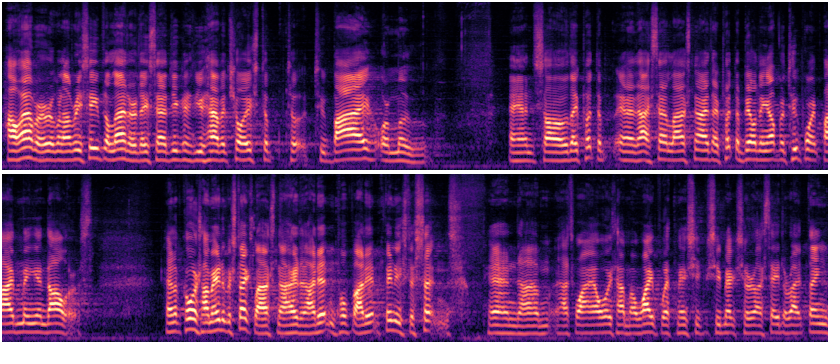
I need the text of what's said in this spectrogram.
However, when I received the letter, they said you, can, you have a choice to, to, to buy or move. And so they put the, and I said last night, they put the building up for $2.5 million. And of course, I made a mistake last night, and I didn't, I didn't finish the sentence. And um, that's why I always have my wife with me. She, she makes sure I say the right things,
